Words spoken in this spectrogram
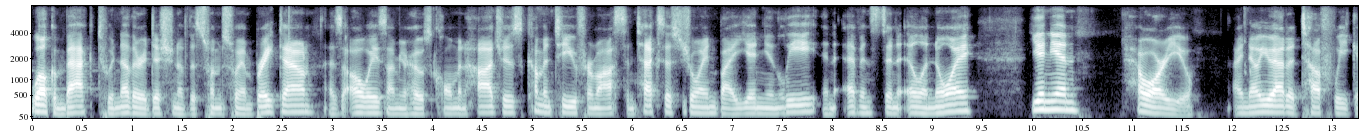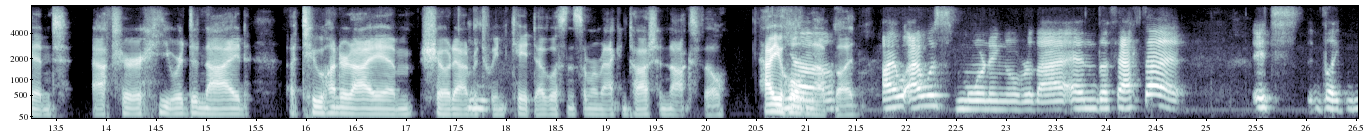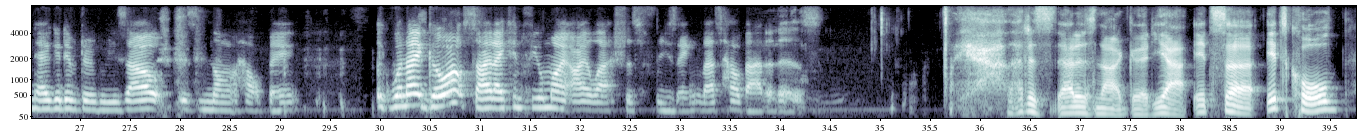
Welcome back to another edition of the Swim Swam Breakdown. As always, I'm your host, Coleman Hodges, coming to you from Austin, Texas, joined by Yin Yin Lee in Evanston, Illinois. Yin Yin, how are you? I know you had a tough weekend after you were denied a 200 IM showdown Mm. between Kate Douglas and Summer McIntosh in Knoxville. How you holding Yeah. up, bud? I I was mourning over that, and the fact that it's like negative degrees out is not helping. Like when I go outside, I can feel my eyelashes freezing. That's how bad it is. Yeah, that is that is not good. Yeah, it's uh it's cold.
